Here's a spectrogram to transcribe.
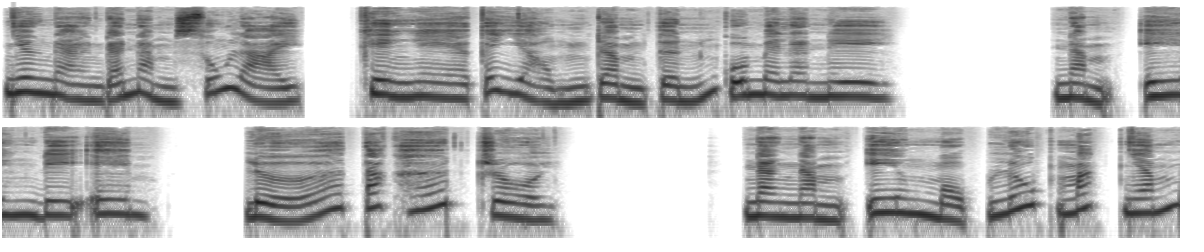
nhưng nàng đã nằm xuống lại khi nghe cái giọng trầm tĩnh của Melanie. Nằm yên đi em, lửa tắt hết rồi. Nàng nằm yên một lúc mắt nhắm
